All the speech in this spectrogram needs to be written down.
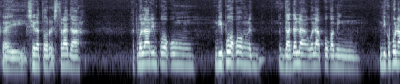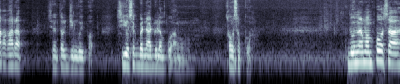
kay Senator Estrada at wala rin po akong, hindi po ako ang nag, nagdadala, wala po kaming, hindi ko po nakakarap, Senator Jinggoy po. Si Yosek Bernardo lang po ang kausap ko. Doon naman po sa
